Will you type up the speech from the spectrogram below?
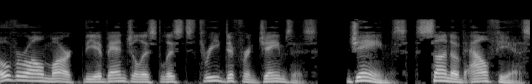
Overall Mark the Evangelist lists three different Jameses: James, son of Alphaeus,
